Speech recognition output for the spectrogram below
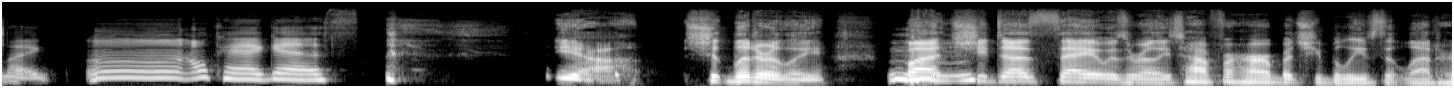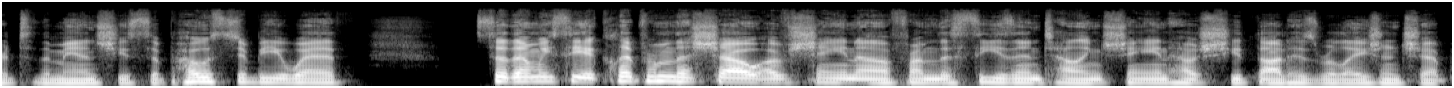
like, uh, okay, I guess. yeah, she literally. But mm-hmm. she does say it was really tough for her, but she believes it led her to the man she's supposed to be with. So then we see a clip from the show of Shaina from the season telling Shayne how she thought his relationship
